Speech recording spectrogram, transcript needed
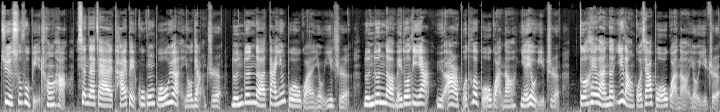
据苏富比称哈，现在在台北故宫博物院有两只，伦敦的大英博物馆有一只，伦敦的维多利亚与阿尔伯特博物馆呢也有一只，德黑兰的伊朗国家博物馆呢有一只。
